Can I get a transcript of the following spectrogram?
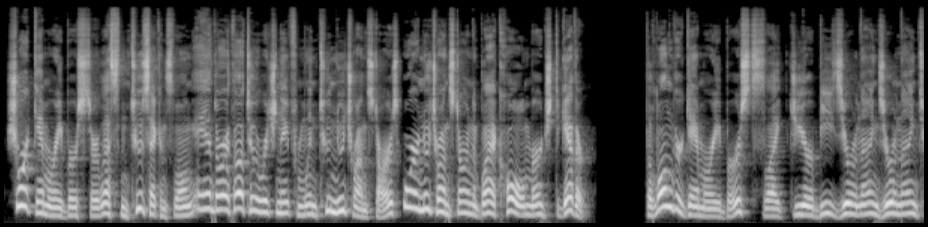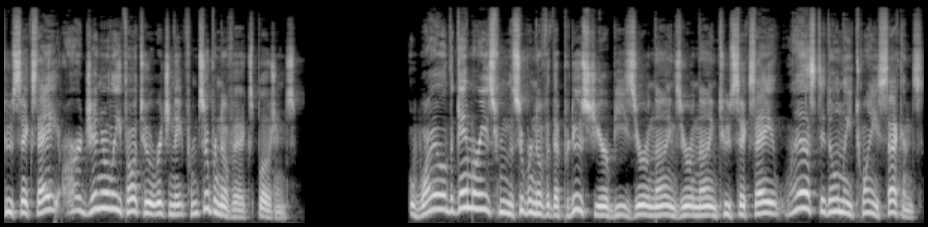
short gamma ray bursts are less than 2 seconds long and are thought to originate from when two neutron stars, or a neutron star and a black hole, merge together. The longer gamma ray bursts, like GRB 090926A, are generally thought to originate from supernova explosions. While the gamma rays from the supernova that produced GRB 090926A lasted only 20 seconds,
